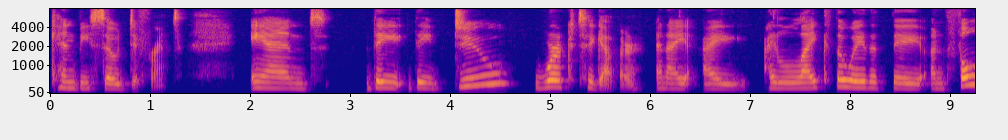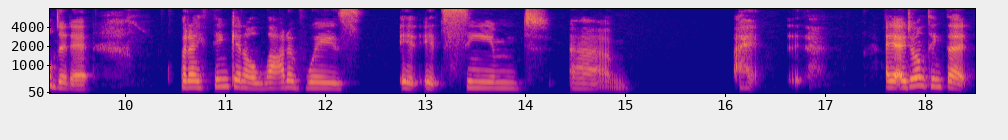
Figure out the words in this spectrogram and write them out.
can be so different. And they they do work together and i i i like the way that they unfolded it but i think in a lot of ways it it seemed um i i, I don't think that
